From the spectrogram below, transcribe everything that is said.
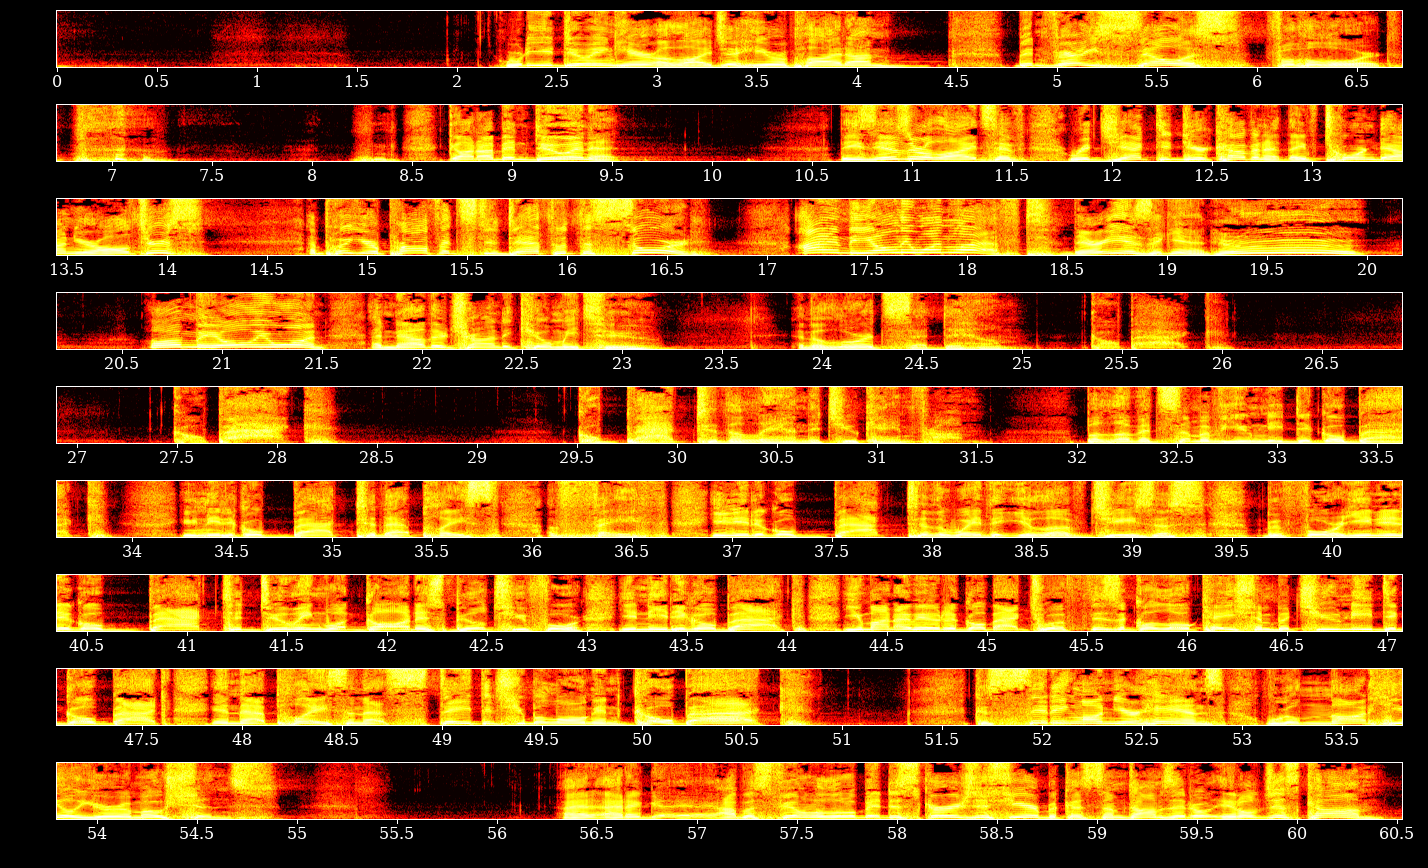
What are you doing here, Elijah? He replied, I've been very zealous for the Lord. God, I've been doing it. These Israelites have rejected your covenant. They've torn down your altars and put your prophets to death with the sword. I am the only one left. There he is again. I'm the only one. And now they're trying to kill me too. And the Lord said to him, Go back. Go back. Go back to the land that you came from. Beloved, some of you need to go back. You need to go back to that place of faith. You need to go back to the way that you loved Jesus before. You need to go back to doing what God has built you for. You need to go back. You might not be able to go back to a physical location, but you need to go back in that place, in that state that you belong in. Go back. Because sitting on your hands will not heal your emotions. I, had, a, I was feeling a little bit discouraged this year because sometimes it'll, it'll just come.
